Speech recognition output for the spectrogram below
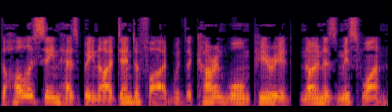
The Holocene has been identified with the current warm period, known as MIS 1.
